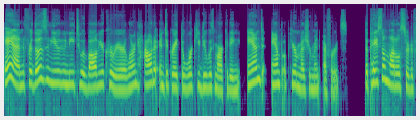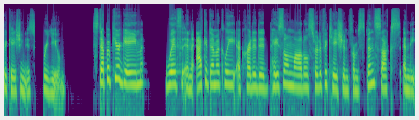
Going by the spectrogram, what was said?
And for those of you who need to evolve your career, learn how to integrate the work you do with marketing and amp up your measurement efforts, the PESO Model certification is for you. Step up your game with an academically accredited PESO Model certification from SpinSucks and the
